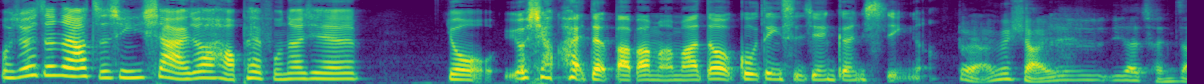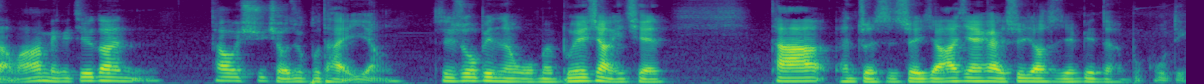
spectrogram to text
我觉得真的要执行下来，就要好佩服那些有有小孩的爸爸妈妈，都有固定时间更新啊。对啊，因为小孩就是一直在成长嘛，他每个阶段他会需求就不太一样，所以说变成我们不会像以前他很准时睡觉，他现在开始睡觉时间变得很不固定。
